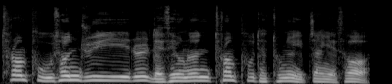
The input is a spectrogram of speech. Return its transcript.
트럼프 우선주의를 내세우는 트럼프 대통령 입장에서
